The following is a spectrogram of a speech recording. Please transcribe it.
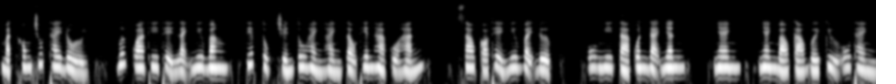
mặt không chút thay đổi, bước qua thi thể lạnh như băng, tiếp tục chuyến tu hành hành tẩu thiên hà của hắn. Sao có thể như vậy được? U nghi tà quân đại nhân, nhanh, nhanh báo cáo với cửu U Thành.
